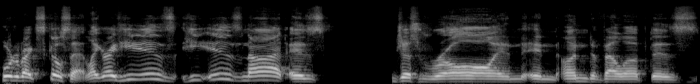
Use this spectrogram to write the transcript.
quarterback skill set. Like, right, he is he is not as just raw and, and undeveloped as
